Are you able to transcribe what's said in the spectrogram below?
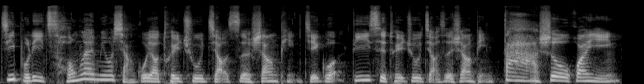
吉卜力从来没有想过要推出角色商品，结果第一次推出角色商品大受欢迎，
